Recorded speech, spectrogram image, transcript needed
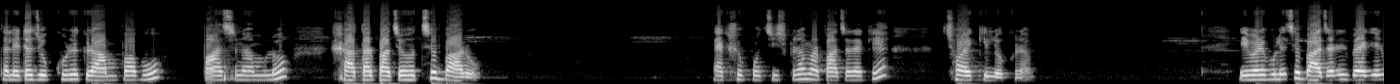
তাহলে এটা যোগ করে গ্রাম পাবো, পাঁচ নামলো, সাত আর পাঁচে হচ্ছে বারো। একশো পঁচিশ গ্রাম আর পাঁচ আর একে ছয় কিলোগ্রাম। এবারে বলেছে বাজারের ব্যাগের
